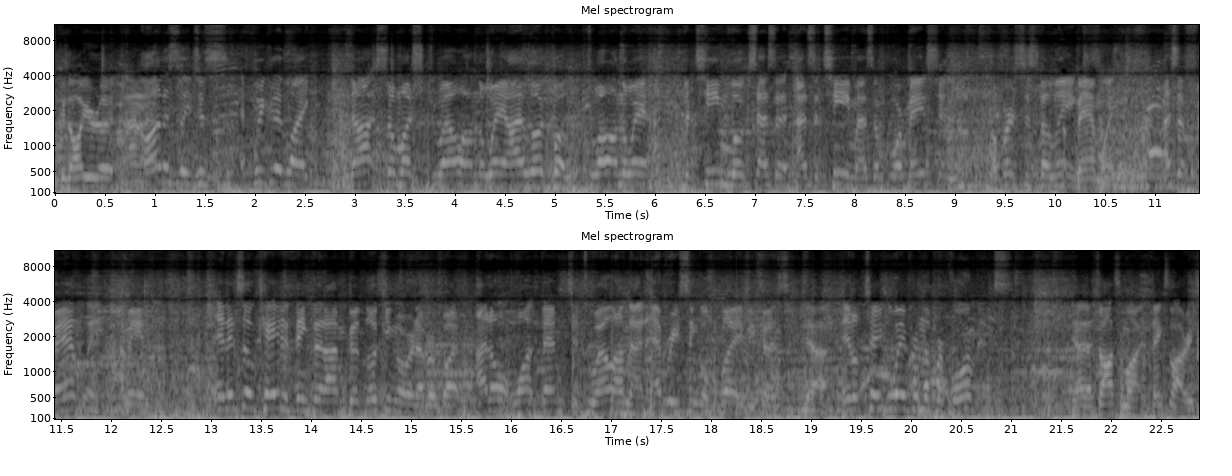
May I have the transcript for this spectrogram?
Because all your, I know. honestly, just if we could like not so much dwell on the way I look, but dwell on the way the team looks as a as a team, as a formation versus the Lynx. family. As a family. I mean, and it's okay to think that I'm good looking or whatever, but I don't want them to dwell on that every single play because Yeah. it'll take away from the performance. Yeah, that's awesome. Thanks a lot, Reese.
